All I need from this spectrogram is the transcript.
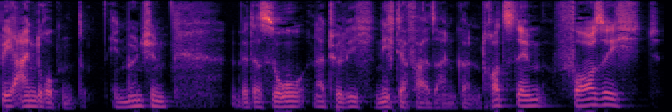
beeindruckend. In München wird das so natürlich nicht der Fall sein können. Trotzdem Vorsicht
